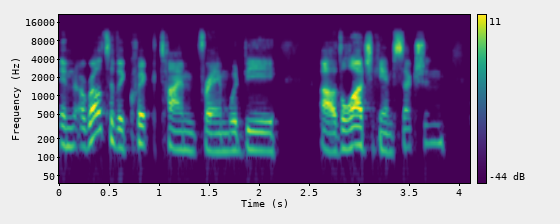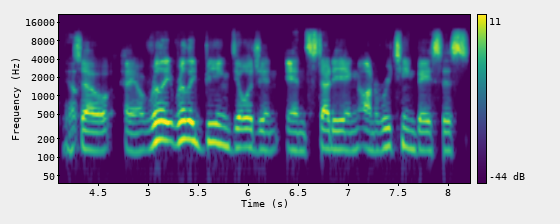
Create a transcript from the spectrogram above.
in a relatively quick time frame would be uh, the logic game section. Yep. so you know, really really being diligent in studying on a routine basis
